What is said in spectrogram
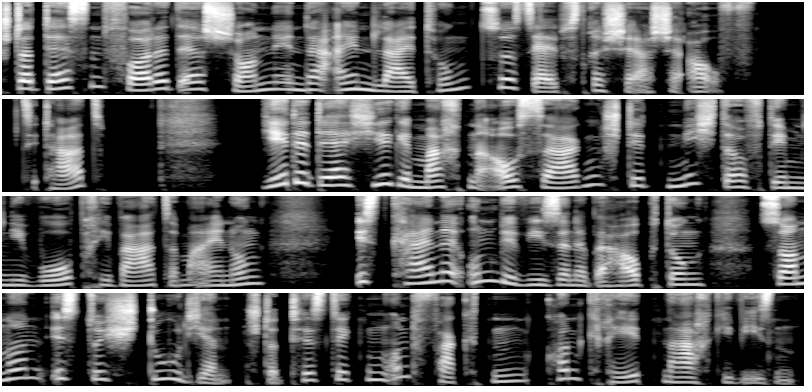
Stattdessen fordert er schon in der Einleitung zur Selbstrecherche auf. Zitat jede der hier gemachten Aussagen steht nicht auf dem Niveau privater Meinung, ist keine unbewiesene Behauptung, sondern ist durch Studien, Statistiken und Fakten konkret nachgewiesen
